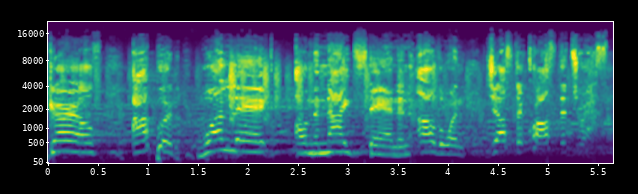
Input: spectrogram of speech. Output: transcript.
Girls, I put one leg on the nightstand and other one just across the dresser.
